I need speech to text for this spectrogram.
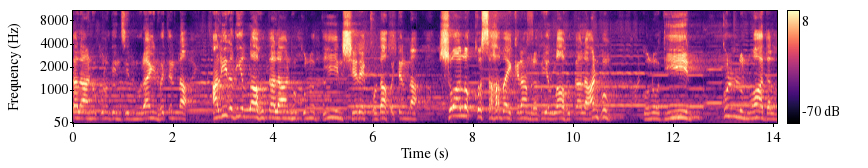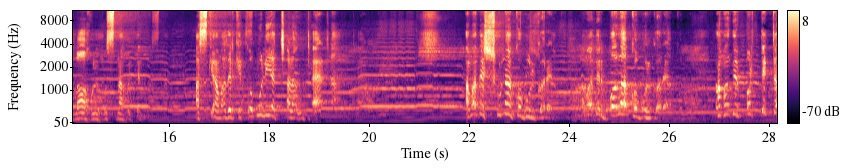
তালু কোনদিন জিল নুরাইন হইতেন না, আলী রাদি আল্লাহ আনহু কোন দিন সেরে খোদা হইতেন না সোয়া লক্ষ সাহাবাই কেরাম রাদি আল্লাহ আনহুম দিন কুল্লুন ওয়াদ আল্লাহুল হইতেন আজকে আমাদেরকে ছাড়া না। আমাদের শোনা কবুল করেন, আমাদের বলা কবুল করেন, আমাদের প্রত্যেকটা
